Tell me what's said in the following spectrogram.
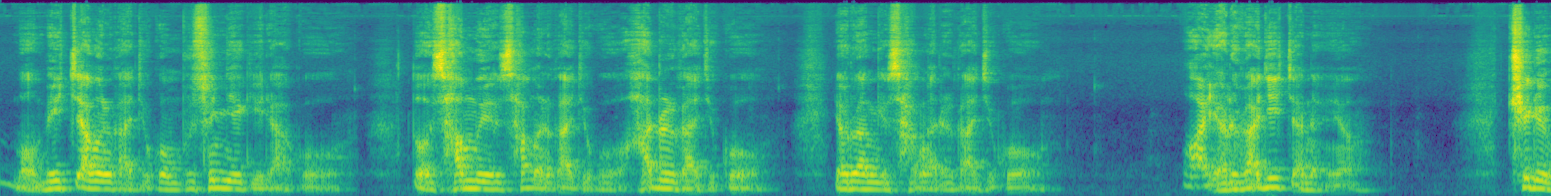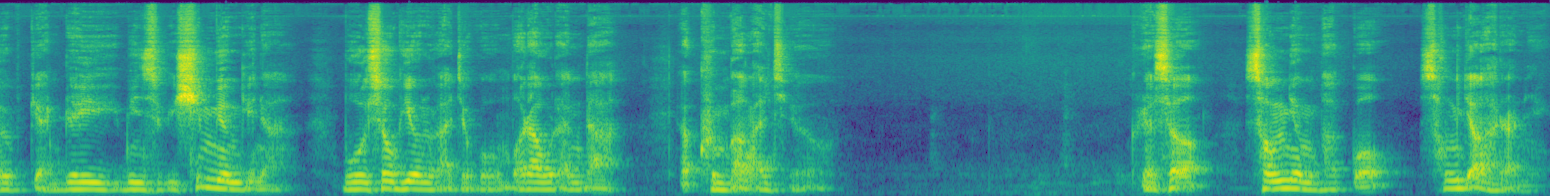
뭐 몇 장을 가지고 무슨 얘기라고 또 사무의 상을 가지고 하를 가지고 열왕기 상하를 가지고 와 여러 가지 있잖아요. 출애굽기, 레위, 민수기, 신명기나 모소기원을 가지고 뭐라고 그런다. 금방 알죠. 그래서 성령 받고 성장하라는 얘기예요.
